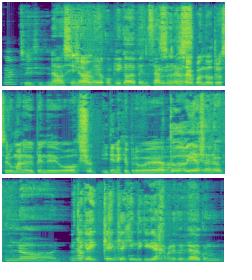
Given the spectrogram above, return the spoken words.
Mm. Sí, sí, sí. No, si no, medio complicado de pensarlo. Si no. Ya cuando otro ser humano depende de vos Yo- y tenés que proveer. Todavía ya no. no Viste No, que, hay, que, hay, sí. que hay gente que viaja para todos lados con, con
